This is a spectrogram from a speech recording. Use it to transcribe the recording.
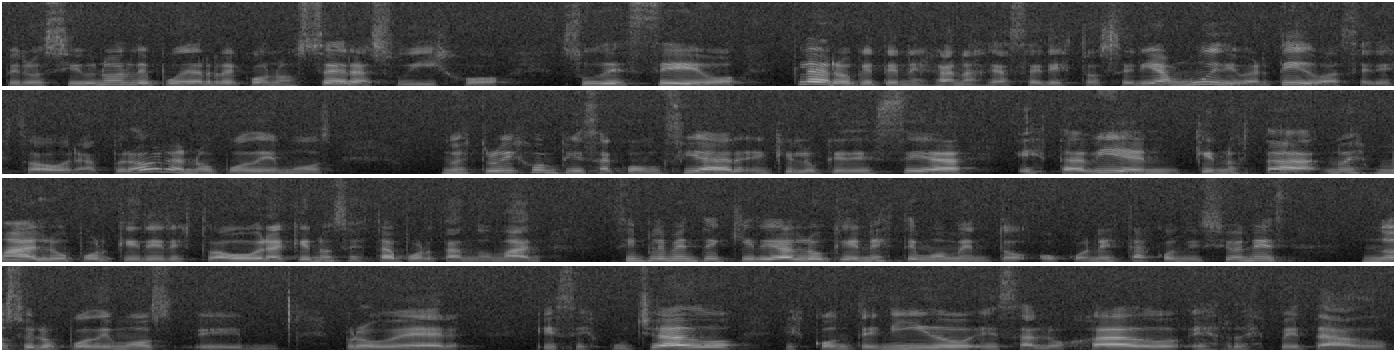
pero si uno le puede reconocer a su hijo su deseo, claro que tenés ganas de hacer esto, sería muy divertido hacer esto ahora, pero ahora no podemos nuestro hijo empieza a confiar en que lo que desea está bien, que no, está, no es malo por querer esto ahora, que no se está portando mal. Simplemente quiere algo que en este momento o con estas condiciones no se los podemos eh, proveer. Es escuchado, es contenido, es alojado, es respetado.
